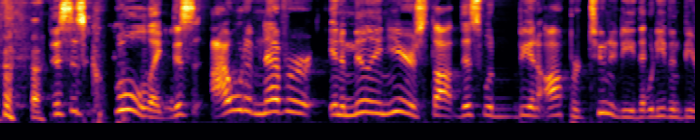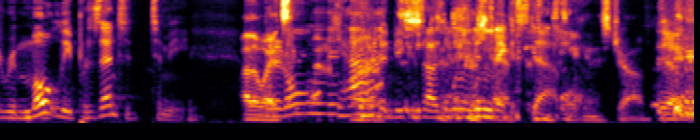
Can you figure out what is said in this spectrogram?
this, is, this is cool. Like this, I would have never in a million years thought this would be an opportunity that would even be remotely presented to me. By the way, But it only happened because I was willing to take a step. taking his job. Yeah.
